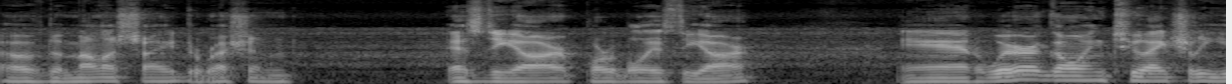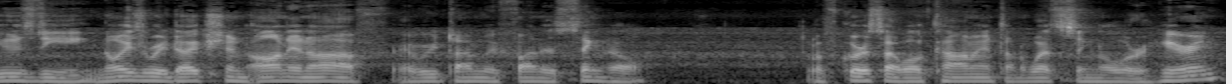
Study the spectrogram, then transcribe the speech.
of the Malahit, the Russian SDR, portable SDR and we're going to actually use the noise reduction on and off every time we find a signal. Of course I will comment on what signal we're hearing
